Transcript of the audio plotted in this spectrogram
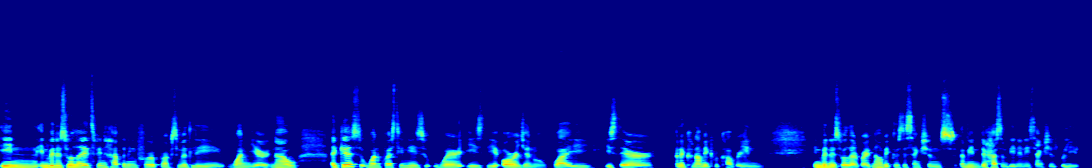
in in Venezuela, it's been happening for approximately one year now. I guess one question is where is the origin? Why is there an economic recovery in in Venezuela right now? Because the sanctions, I mean, there hasn't been any sanctions relief.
